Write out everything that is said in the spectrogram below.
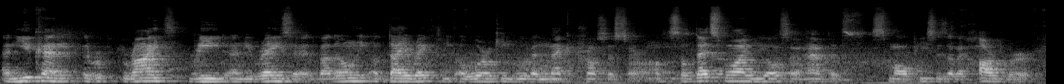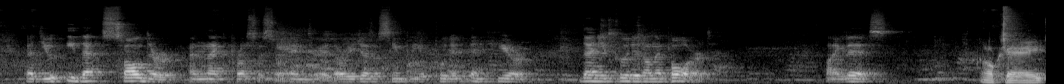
and you can write, read, and erase it, but only directly working with a NEC processor. So that's why we also have that small pieces of a hardware that you either solder a NEC processor into it, or you just simply put it in here. Then you put it on a board, like this Okay.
